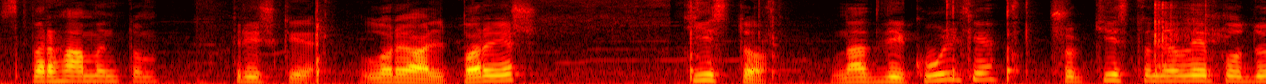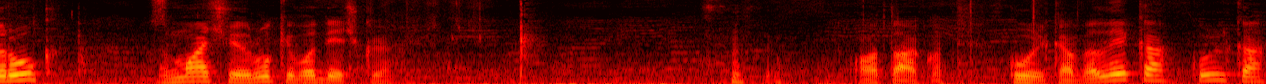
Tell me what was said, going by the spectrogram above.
з пергаментом, трішки L'Oreal Париж. Тісто на дві кульки, щоб тісто не липло до рук, змачую руки водичкою. Отак от. Кулька велика, кулька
